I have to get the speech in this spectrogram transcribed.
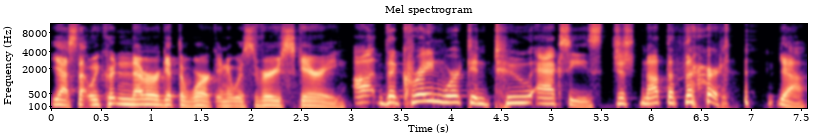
Yes, that we couldn't never get to work, and it was very scary. Uh, the crane worked in two axes, just not the third. Yeah,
